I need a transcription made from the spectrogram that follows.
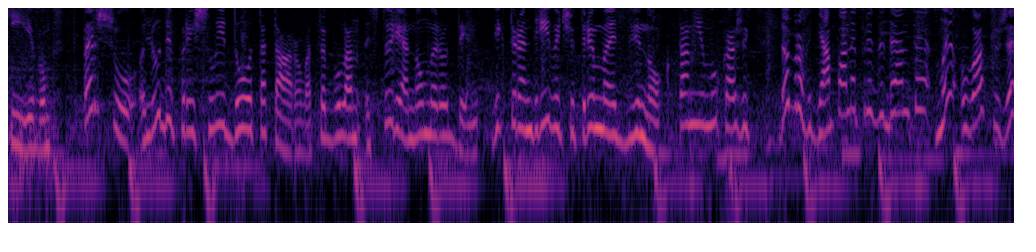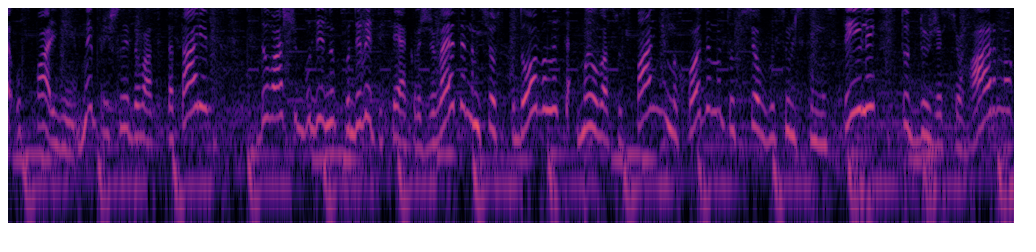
Києвом. Спершу люди прийшли до Татарова. Це була історія номер один. Віктор Андрійович отримує дзвінок. Там йому кажуть: Доброго дня, пане президенте. Ми у вас уже у спальні. Ми прийшли до вас в Татарів. До вашого будинок подивитися, як ви живете. Нам все сподобалося. Ми у вас у спальні. Ми ходимо тут все в гуцульському стилі. Тут дуже все гарно.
